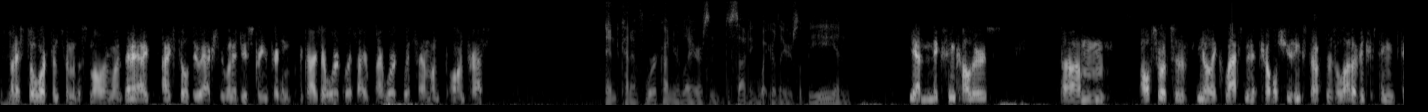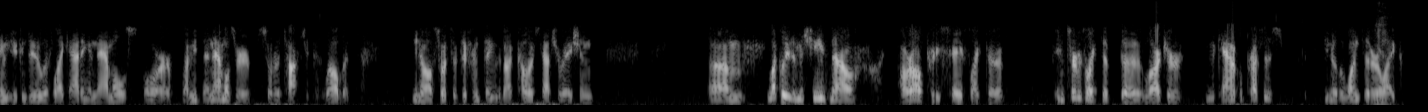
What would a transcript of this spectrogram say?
Mm-hmm. but I still worked on some of the smaller ones, and I I still do actually. When I do screen printing, the guys I work with, I I work with them on on press. and kind of work on your layers and deciding what your layers will be, and Yeah, mixing colors, um, all sorts of you know like last minute troubleshooting stuff. There's a lot of interesting things you can do with like adding enamels, or I mean enamels are sort of toxic as well, but you know all sorts of different things about color saturation. Um, luckily, the machines now are all pretty safe. Like the in terms of like the the larger mechanical presses, you know the ones that are Yeah. like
